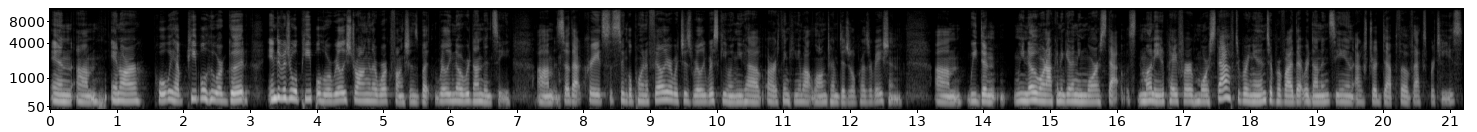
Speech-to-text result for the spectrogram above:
in, um, in our We have people who are good, individual people who are really strong in their work functions, but really no redundancy. Um, so that creates a single point of failure, which is really risky when you have, are thinking about long-term digital preservation. Um, we didn't, we know we're not going to get any more staff, money to pay for more staff to bring in to provide that redundancy and extra depth of expertise.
